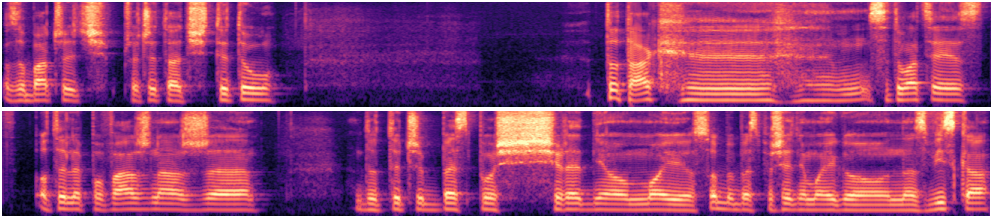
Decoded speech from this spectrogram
zobaczyć, przeczytać tytuł, to tak, yy, yy, sytuacja jest o tyle poważna, że dotyczy bezpośrednio mojej osoby, bezpośrednio mojego nazwiska.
